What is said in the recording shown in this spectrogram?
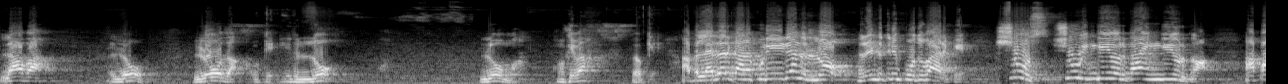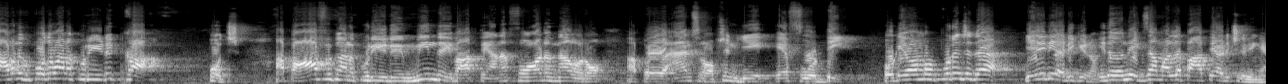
லாவா. லோ. லோ தான். ஓகே இது லோ. லோமா? ஓகேவா ஓகே அப்ப லெதருக்கான குறியீடு அந்த லோ. ரெண்டுத்துலயும் பொதுவா இருக்கு. ஷூஸ் ஷூ இங்கேயும் இருக்கா இங்கேயும் இருக்கா. அப்ப அவனுக்கு பொதுவான குறியீடு கா. போச்சு. அப்ப ஆஃபுக்கான குறியீடு மீந்த வார்த்தையான ஃபார்டன் தான் வரும். அப்போ answer option A F O D ஓகேவா புரிஞ்சதா? எழுதி அடிக்கணும். இதை வந்து எக்ஸாம் ஹால்ல பார்த்தே அடிச்சுடுவீங்க.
